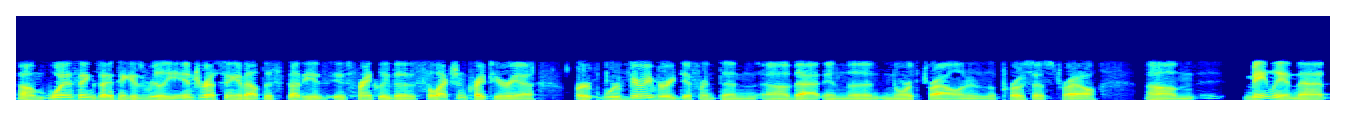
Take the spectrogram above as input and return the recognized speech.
Um, one of the things I think is really interesting about this study is, is frankly the selection criteria are were very, very different than uh, that in the North trial and in the PROCESS trial, um, mainly in that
